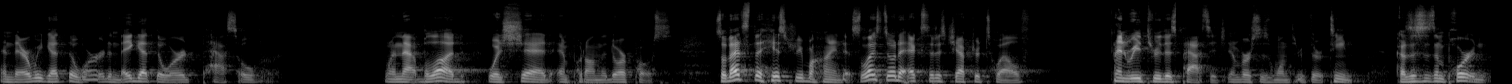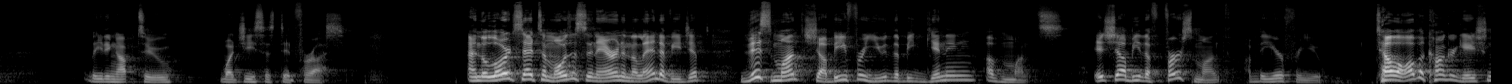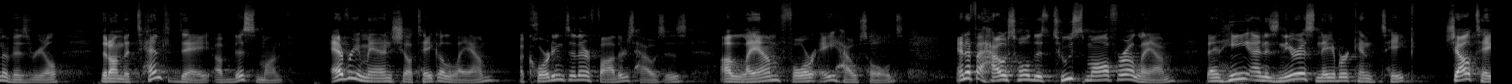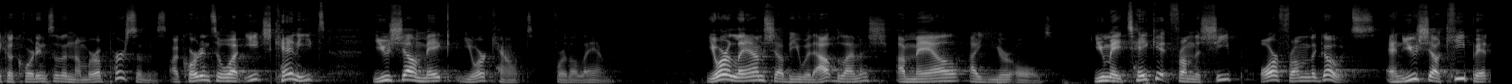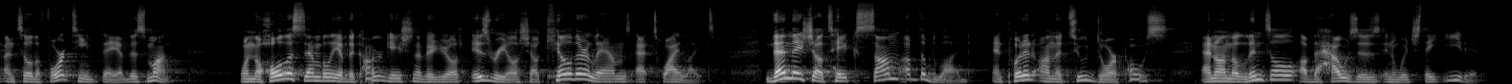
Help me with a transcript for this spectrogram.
And there we get the word, and they get the word Passover when that blood was shed and put on the doorposts. So that's the history behind it. So let's go to Exodus chapter 12 and read through this passage in verses 1 through 13, because this is important leading up to what Jesus did for us. And the Lord said to Moses and Aaron in the land of Egypt, This month shall be for you the beginning of months. It shall be the first month of the year for you. Tell all the congregation of Israel that on the tenth day of this month, every man shall take a lamb according to their father's houses, a lamb for a household. And if a household is too small for a lamb, then he and his nearest neighbor can take shall take according to the number of persons, according to what each can eat, you shall make your count for the lamb. Your lamb shall be without blemish, a male a year old. You may take it from the sheep or from the goats, and you shall keep it until the 14th day of this month, when the whole assembly of the congregation of Israel shall kill their lambs at twilight. Then they shall take some of the blood and put it on the two doorposts and on the lintel of the houses in which they eat it.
